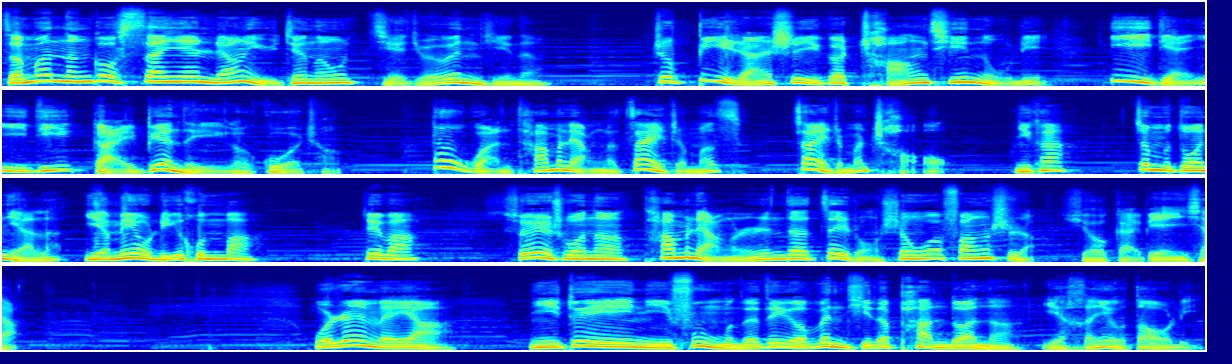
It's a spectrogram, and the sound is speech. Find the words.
怎么能够三言两语就能解决问题呢？这必然是一个长期努力、一点一滴改变的一个过程。不管他们两个再怎么再怎么吵，你看这么多年了也没有离婚吧，对吧？所以说呢，他们两个人的这种生活方式啊，需要改变一下。我认为啊，你对你父母的这个问题的判断呢，也很有道理。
